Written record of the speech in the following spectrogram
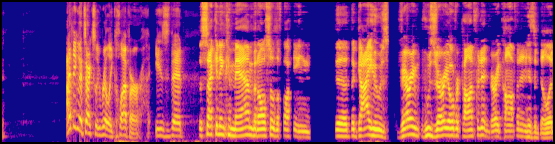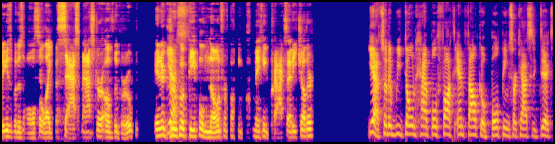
I think that's actually really clever. Is that the second in command, but also the fucking the the guy who's very who's very overconfident, very confident in his abilities, but is also like the sass master of the group in a group Yes. of people known for fucking making cracks at each other. Yeah, so that we don't have both Fox and Falco both being sarcastic dicks.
